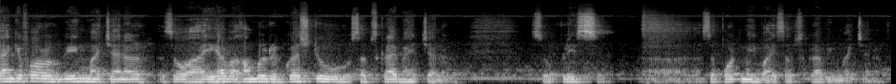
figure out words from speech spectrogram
thank you for being my channel so I have a humble request to subscribe my channel so please support me by subscribing my channel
